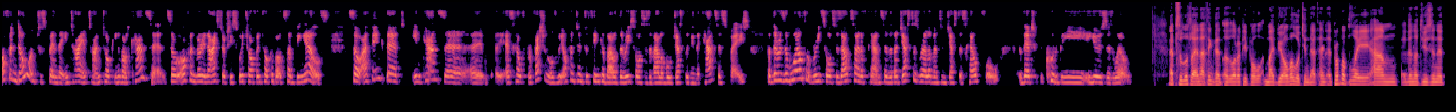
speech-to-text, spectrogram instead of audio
often don't want to spend their entire time talking about cancer. So often very nice to actually switch off and talk about something else. So I think that in cancer, uh, as health professionals, we often tend to think about the resources available just within the cancer space. But there is a wealth of resources outside of cancer that are just as relevant and just as helpful that could be used as well. Absolutely. And I think that a lot of people might be overlooking that and probably, um, they're not using it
